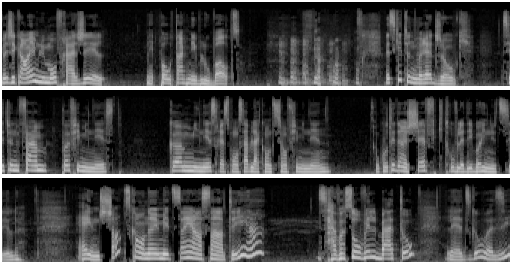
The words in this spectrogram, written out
Mais j'ai quand même l'humour fragile. Mais pas autant que mes Blue Bolts. Mais ce qui est une vraie joke, c'est une femme pas féministe, comme ministre responsable de la condition féminine, aux côtés d'un chef qui trouve le débat inutile. Hey, une chance qu'on a un médecin en santé, hein? Ça va sauver le bateau. Let's go, vas-y.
